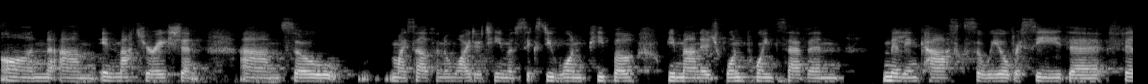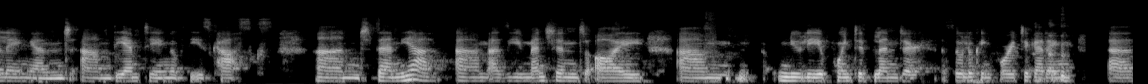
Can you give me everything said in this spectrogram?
on um, in maturation. Um, so myself and a wider team of 61 people, we manage 1.7 million casks. So we oversee the filling and um, the emptying of these casks. And then, yeah, um, as you mentioned, I um, newly appointed blender. So looking forward to getting uh,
